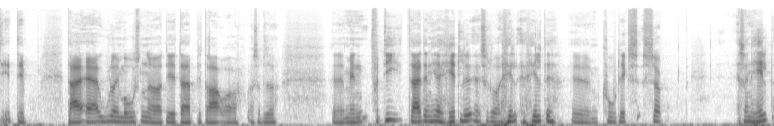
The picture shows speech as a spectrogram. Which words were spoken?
det, det, der er uler i mosen, og det, der er bedrag og, og så videre. Øh, men fordi der er den her hætle, altså, øh, hel, helte øh, kodex, så altså en helt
